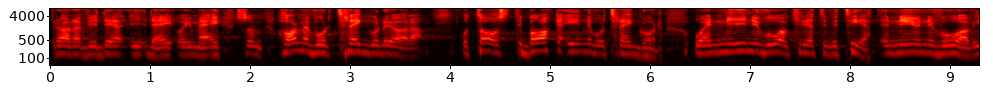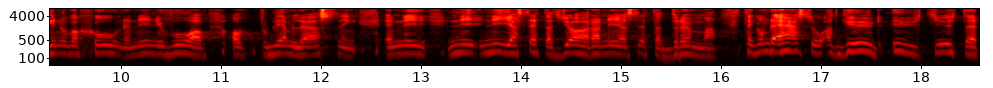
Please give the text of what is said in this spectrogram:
röra vid det i dig och i mig som har med vår trädgård att göra. Och ta oss tillbaka in i vår trädgård och en ny nivå av kreativitet, en ny nivå av innovation, en ny nivå av, av problemlösning, en ny, ny, nya sätt att göra, nya sätt att drömma. Tänk om det är så att Gud utgjuter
